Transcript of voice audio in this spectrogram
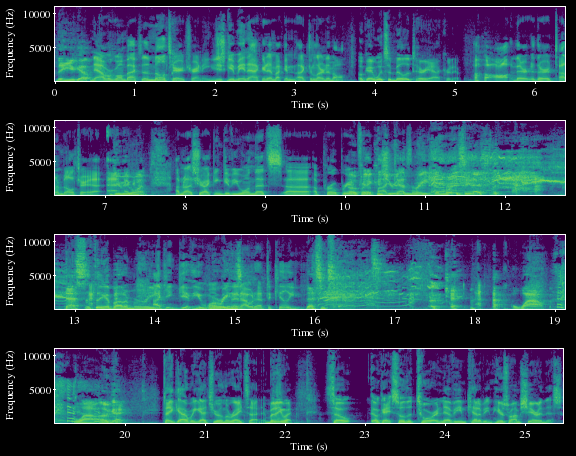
There you go. Now we're going back to the military training. You just give me an acronym, I can I can learn it all. okay, what's a military acronym? There, there are a ton of military. a- Give me acronyms. one. I'm not sure I can give you one that's uh, appropriate for Okay, because you're the. Marine. The Marine. See, that's the, that's the thing about a Marine. I can give you one, Marines- but then I would have to kill you. That's exactly. okay. Wow. Wow. Okay. Thank God we got you on the right side. But anyway, so okay, so the Torah, Nevi'im, Ketuvim. Here's why I'm sharing this.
